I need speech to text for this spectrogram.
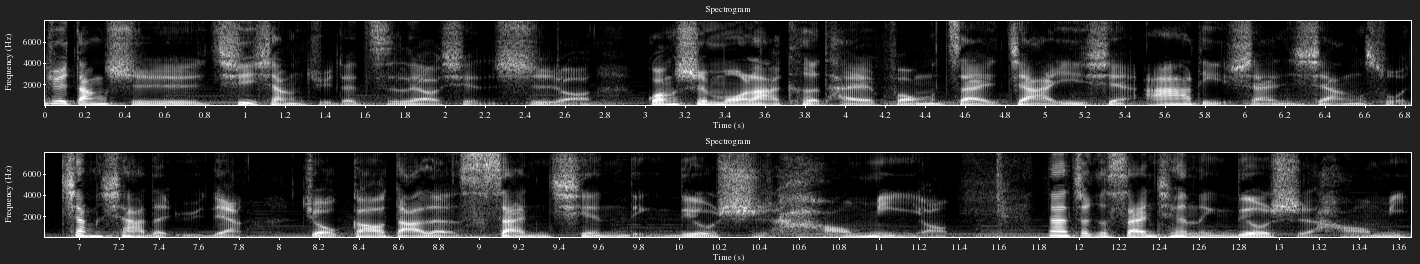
据当时气象局的资料显示，哦，光是莫拉克台风在嘉义县阿里山乡所降下的雨量就高达了三千零六十毫米哦。那这个三千零六十毫米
